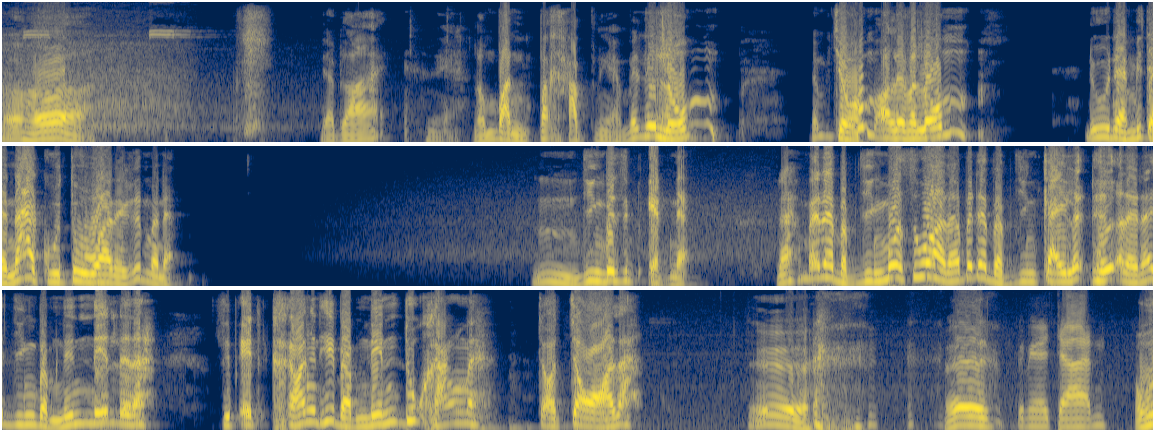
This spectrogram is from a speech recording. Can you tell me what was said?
โอ้โหเรียบร้อยเนี่ยล้มบอลประขับเนี่ย ไม่ได้ล้ม น้ำโจมเอาอะไรมาล้ม ดูเนี่ยมีแต่หน้ากูตัวเนี่ยขึ้นมาเนี่ย อืม ยิงเป็นสิบเอ็ดเนี่ยนะไม่ได้แบบยิงมั่วซั่วนะไม่ได้แบบยิงไกลเลอะเทอะอะไรนะยิงแบบเน้นๆเลยนะสิบเอ็ดครั้งที่แบบเน้นทุกครั้งนะจ่อๆนะเออ เออเป็นไงอาจารย์โอ้โห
